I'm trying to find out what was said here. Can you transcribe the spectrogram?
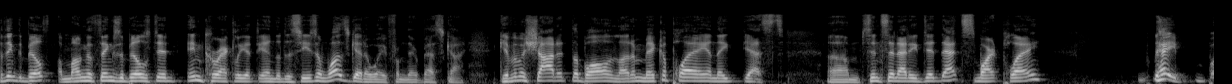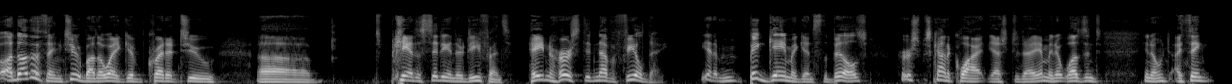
I think the Bills, among the things the Bills did incorrectly at the end of the season, was get away from their best guy, give him a shot at the ball and let him make a play. And they, yes, um, Cincinnati did that smart play. Hey, another thing too, by the way, give credit to uh, Kansas City and their defense. Hayden Hurst didn't have a field day. He had a big game against the Bills. Hurst was kind of quiet yesterday. I mean, it wasn't, you know, I think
